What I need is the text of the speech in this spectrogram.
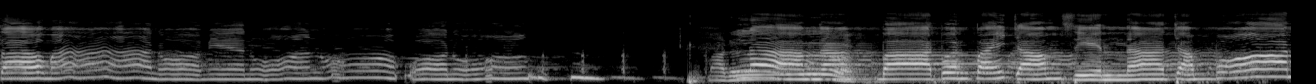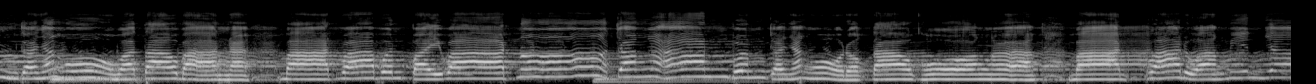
เต้ามาหนอเมียหนอหนอพ่อหนอ มาเด้อลามนะบาทเพิ่นไปจำสินนะจำพนก็ยังงูว่าเต้าบานนะบาทว่าเพิ่นไปวาดเนาะจังอันเพิ่นก็ยังงูดอกเต้าคงบาทว่าดวงวิญญา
